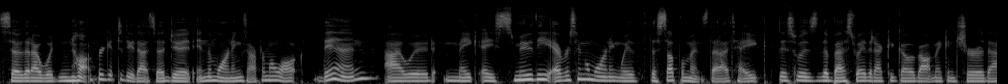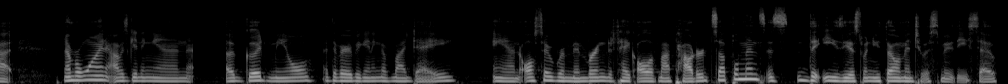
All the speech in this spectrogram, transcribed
so that I would not forget to do that. So I'd do it in the mornings after my walk. Then I would make a smoothie every single morning with the supplements that I take. This was the best way that I could go about making sure that number one, I was getting in a good meal at the very beginning of my day. And also remembering to take all of my powdered supplements is the easiest when you throw them into a smoothie. So,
